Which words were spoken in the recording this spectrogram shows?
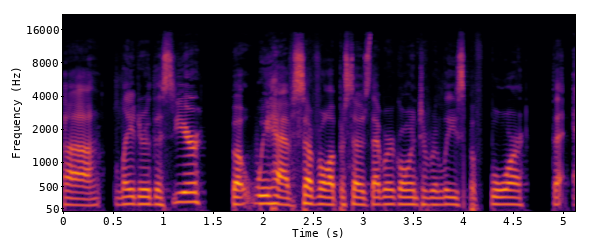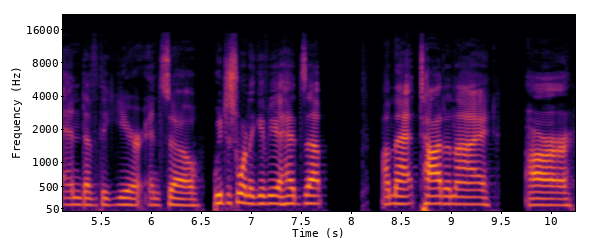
uh, later this year, but we have several episodes that we're going to release before the end of the year. And so we just want to give you a heads up on that. Todd and I are,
